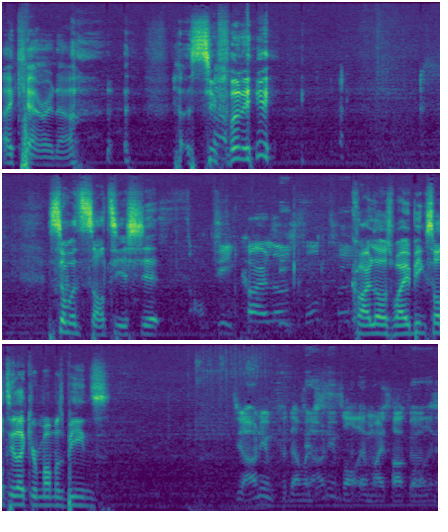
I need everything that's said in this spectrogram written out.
I can't right now. That's too funny. Someone's salty as shit. Salty, Carlos, salty. Carlos, why are you being salty like your mama's beans? Dude, I don't even put that much salt in my tacos.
